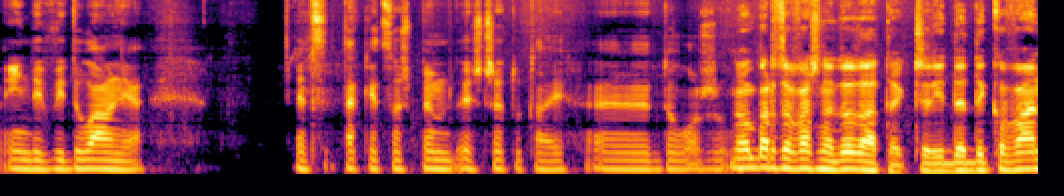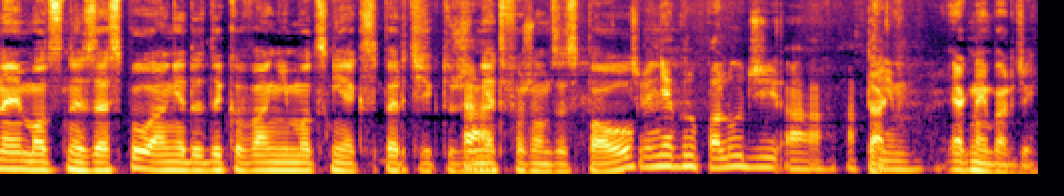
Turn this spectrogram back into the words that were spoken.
indywidualnie. Więc takie coś bym jeszcze tutaj yy, dołożył. No bardzo ważny dodatek, czyli dedykowany, mocny zespół, a nie dedykowani, mocni eksperci, którzy tak. nie tworzą zespołu. Czyli nie grupa ludzi, a, a tak, team. jak najbardziej.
